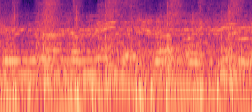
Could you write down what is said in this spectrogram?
been gonna make a cup of tea.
